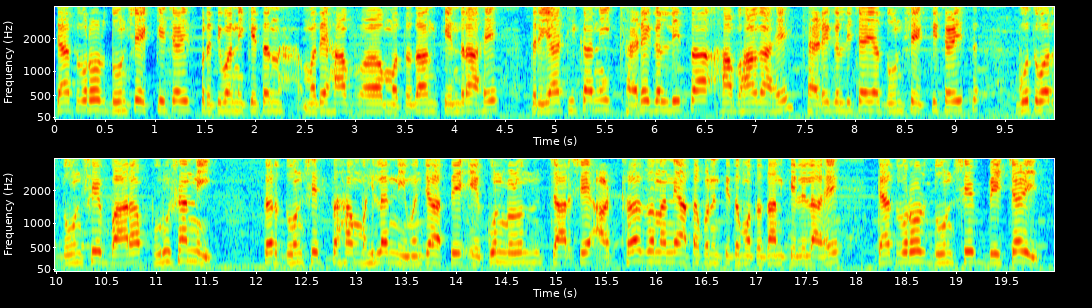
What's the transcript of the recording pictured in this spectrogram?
त्याचबरोबर दोनशे एक्केचाळीस प्रतिभा निकेतनमध्ये हा मतदान केंद्र आहे. तर या ठिकाणी खॅडे गल्लीचा हा भाग आहे. खॅडे गल्लीच्या या दोनशे एक्केचाळीस बूथवर दोनशे बारा पुरुषांनी तर दोनशे सहा महिलांनी म्हणजे असे एकूण मिळून चारशे अठरा जणांनी आतापर्यंत तिथं मतदान केलेलं आहे. त्याचबरोबर दोनशे बेचाळीस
